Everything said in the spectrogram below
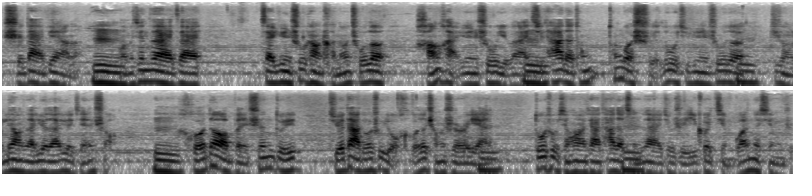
时代变了，嗯我们现在在在运输上，可能除了航海运输以外，嗯。其他的通通过水路去运输的嗯。这种量在越来越减少。嗯。河道本身对于绝大多数有河的城市而言，嗯。多数情况下它的存在就是一个景观的性质，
